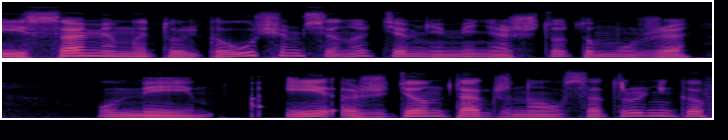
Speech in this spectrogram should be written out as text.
И сами мы только учимся, но тем не менее что-то мы уже умеем. И ждем также новых сотрудников,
